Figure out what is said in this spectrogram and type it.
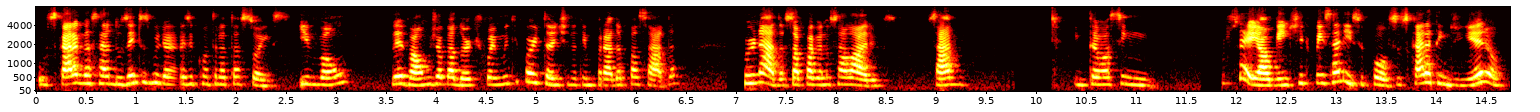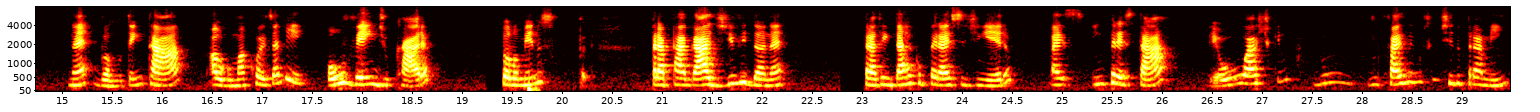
os caras gastaram 200 milhões em contratações e vão levar um jogador que foi muito importante na temporada passada por nada, só pagando salários, sabe? Então, assim, não sei, alguém tinha que pensar nisso. Pô, se os caras têm dinheiro, né? Vamos tentar alguma coisa ali. Ou vende o cara, pelo menos para pagar a dívida, né? Para tentar recuperar esse dinheiro. Mas emprestar, eu acho que não, não faz nenhum sentido para mim.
